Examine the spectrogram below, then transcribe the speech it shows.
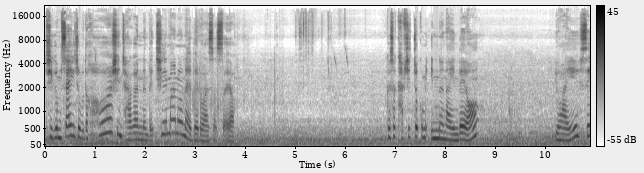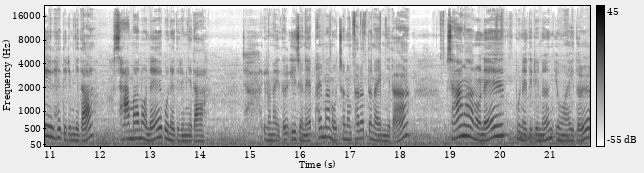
지금 사이즈보다 훨씬 작았는데 7만 원에 데려왔었어요. 그래서 값이 조금 있는 아이인데요. 이 아이 세일 해 드립니다. 4만 원에 보내드립니다. 자, 이런 아이들 예전에 8만 5천 원 팔았던 아이입니다. 4만 원에 보내드리는 이 아이들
